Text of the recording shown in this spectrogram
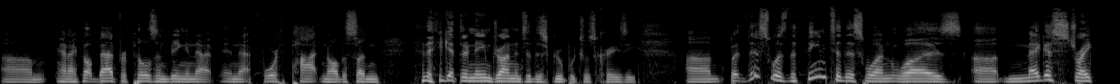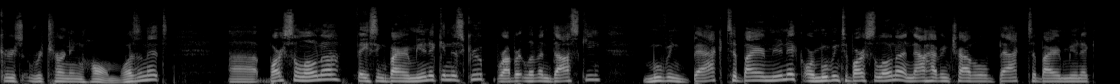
Um, and I felt bad for Pilsen being in that in that fourth pot, and all of a sudden they get their name drawn into this group, which was crazy. Um, but this was the theme to this one was uh, mega strikers returning home, wasn't it? Uh, Barcelona facing Bayern Munich in this group. Robert Lewandowski moving back to Bayern Munich or moving to Barcelona and now having traveled back to Bayern Munich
